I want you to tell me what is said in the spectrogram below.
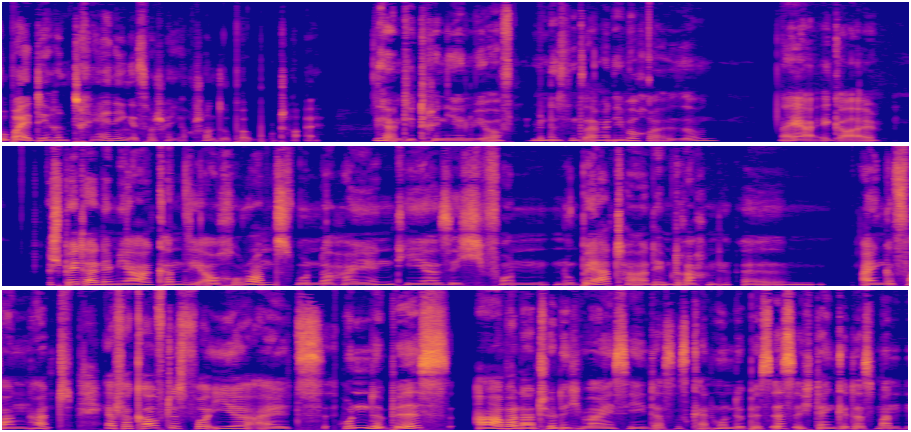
Wobei deren Training ist wahrscheinlich auch schon super brutal. Ja, und die trainieren wie oft? Mindestens einmal die Woche. Also, naja, egal. Später in dem Jahr kann sie auch Rons Wunde heilen, die er sich von Noberta, dem Drachen, ähm, eingefangen hat. Er verkauft es vor ihr als Hundebiss, aber natürlich weiß sie, dass es kein Hundebiss ist. Ich denke, dass man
